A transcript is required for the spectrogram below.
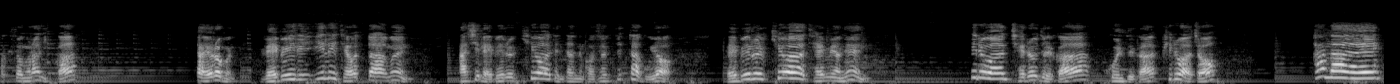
각성을 하니까 자 여러분 레벨이 1이 되었다 하면 다시 레벨을 키워야 된다는 것을 뜻하고요. 레벨을 키워야 되면은 필요한 재료들과 골드가 필요하죠. 하나의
